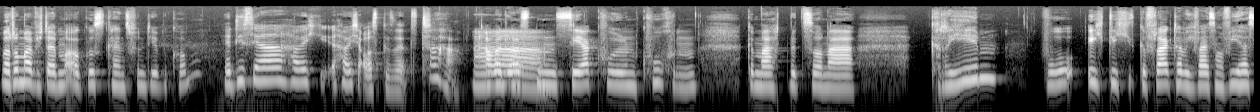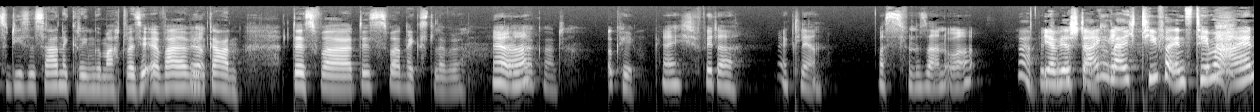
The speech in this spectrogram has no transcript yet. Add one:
Warum habe ich da im August keins von dir bekommen? Ja, dieses Jahr habe ich, hab ich ausgesetzt. Aha. Ah. Aber du hast einen sehr coolen Kuchen gemacht mit so einer Creme, wo ich dich gefragt habe, ich weiß noch, wie hast du diese Sahnecreme gemacht, weil sie, er war ja vegan. Das war, das war Next Level. Ja. ja Gott. Okay. Kann ich später erklären, was das für eine Sahne war. Ja, ja wir steigen gleich tiefer ins Thema ein.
